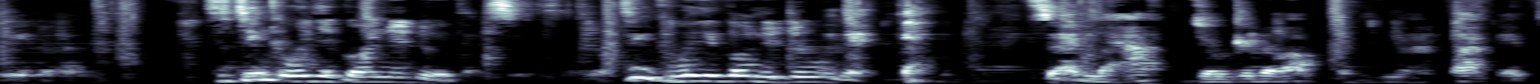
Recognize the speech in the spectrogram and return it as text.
You know. So think what you're going to do with it. Think what you're going to do with it. so I laughed, joked it off, and in my pocket.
